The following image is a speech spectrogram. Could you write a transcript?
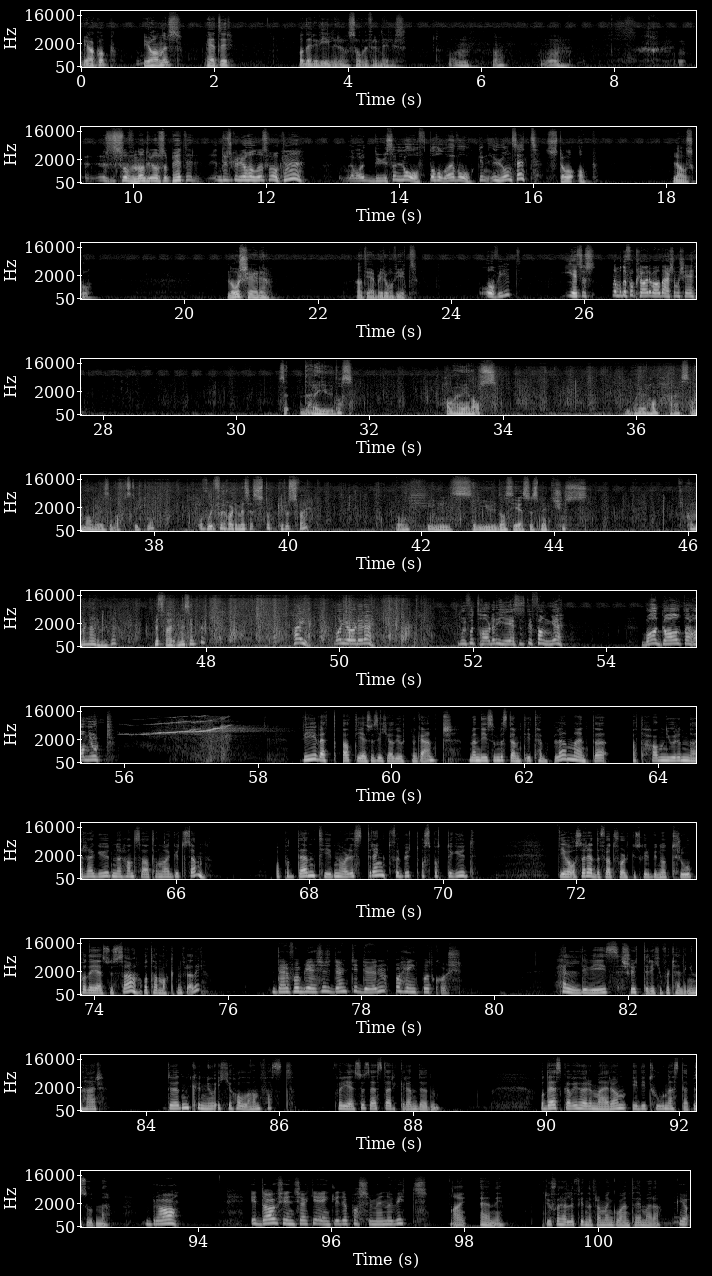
Jakob, Johannes, Peter. Og dere hviler og sover fremdeles. Sovna du også, Peter? Du skulle jo holde oss våkne. Det var jo du som lovte å holde deg våken uansett. Stå opp. La oss gå. Nå skjer det at jeg blir overgitt. Overgitt? Jesus, nå må du forklare hva det er som skjer. Se, der er Judas. Han er jo en av oss. Hva gjør han her sammen med alle disse vaktstyrkene? Og hvorfor har de med seg stokker og sverd? Nå hilser Judas Jesus med et kyss. De kommer nærmere med sverdene sine. Hei, hva gjør dere? Hvorfor tar dere Jesus til fange? Hva galt har han gjort? Vi vet at Jesus ikke hadde gjort noe gærent, men de som bestemte i tempelet, mente at han gjorde narr av Gud når han sa at han var Guds sønn. Og på den tiden var det strengt forbudt å spotte Gud. De var også redde for at folket skulle begynne å tro på det Jesus sa, og ta makten fra dem. Derfor ble Jesus dømt til døden og hengt på et kors. Heldigvis slutter ikke fortellingen her. Døden kunne jo ikke holde han fast, for Jesus er sterkere enn døden. Og det skal vi høre mer om i de to neste episodene. Bra. I dag syns jeg ikke egentlig det passer med noe vits. Nei, enig. Du får heller finne fram en god en til i morgen. Ja.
